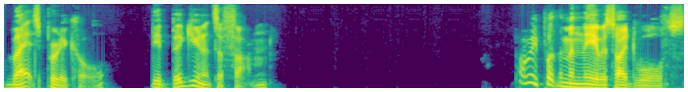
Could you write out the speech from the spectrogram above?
That's pretty cool. Their big units are fun. Probably put them in there beside dwarves.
